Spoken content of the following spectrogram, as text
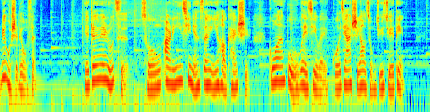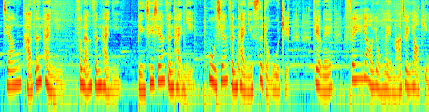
66份。也正因为如此。从二零一七年三月一号开始，公安部卫计委国家食药总局决定，将卡芬太尼、呋喃芬太尼、丙烯酰芬太尼、戊酰芬太尼四种物质列为非药用类麻醉药品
